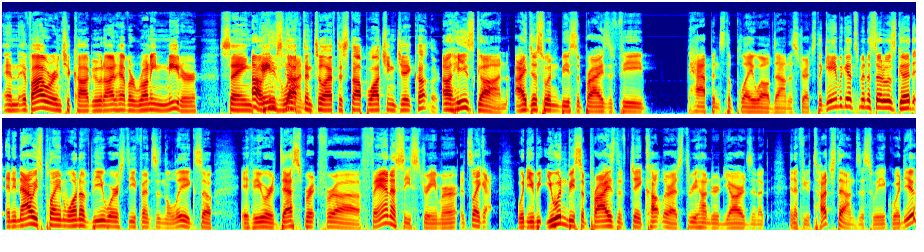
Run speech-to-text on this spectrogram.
And if I were in Chicago, I'd have a running meter saying Oh, games left gone. until I have to stop watching Jay Cutler. Oh, he's gone. I just wouldn't be surprised if he happens to play well down the stretch. The game against Minnesota was good, and now he's playing one of the worst defenses in the league. So if you were desperate for a fantasy streamer, it's like would you be, you wouldn't be surprised if Jay Cutler has 300 yards and a and a few touchdowns this week, would you?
